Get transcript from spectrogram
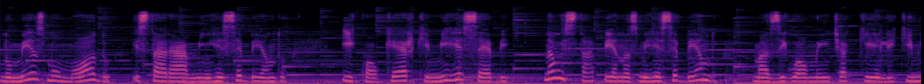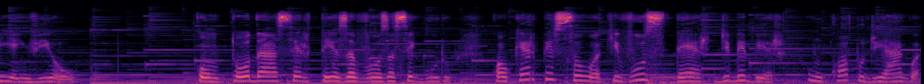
no mesmo modo estará a mim recebendo. E qualquer que me recebe, não está apenas me recebendo, mas igualmente aquele que me enviou. Com toda a certeza vos asseguro: qualquer pessoa que vos der de beber um copo de água,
